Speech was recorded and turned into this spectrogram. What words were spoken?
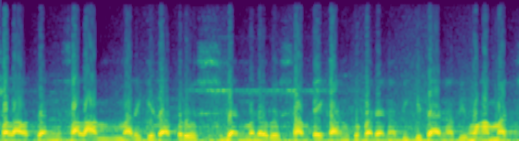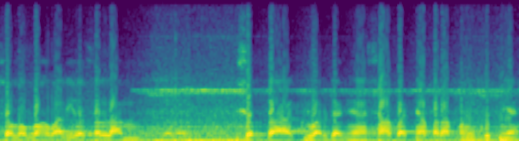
Salawat dan salam mari kita terus dan menerus sampaikan kepada Nabi kita Nabi Muhammad Shallallahu alaihi wasallam serta keluarganya, sahabatnya, para pengikutnya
